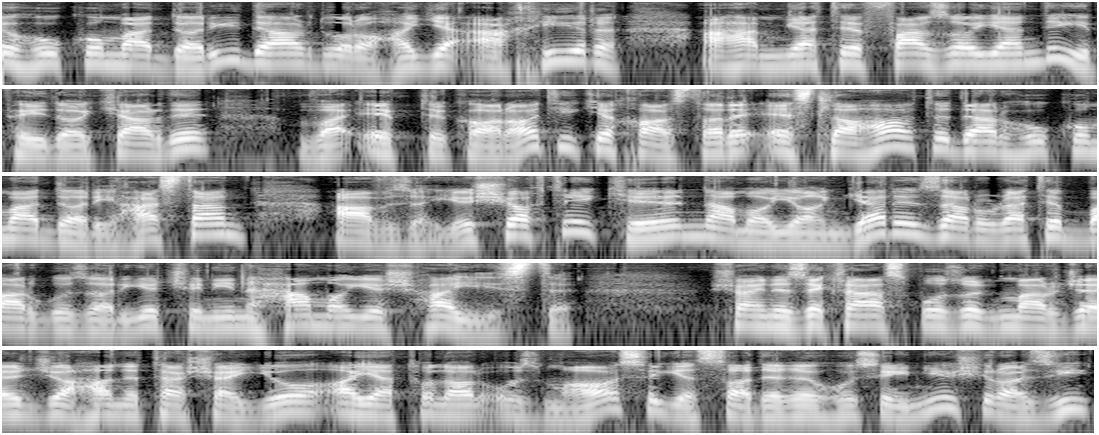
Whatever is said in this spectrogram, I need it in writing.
حکومتداری در دوره‌های اخیر اهمیت فزاینده‌ای پیدا کرده و ابتکاراتی که خواستار اصلاحات در حکومتداری هستند افزایش یافته که نمایانگر ضرورت برگزاری چنین همایش هایی است. شاین ذکر است بزرگ مرجع جهان تشیع آیت الله العظما سید صادق حسینی شیرازی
